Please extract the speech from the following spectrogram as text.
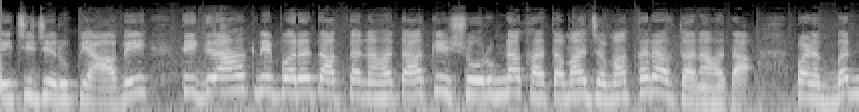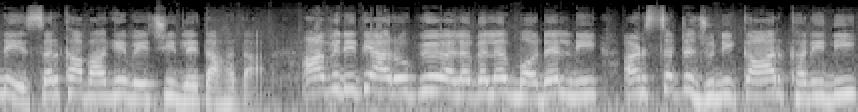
વેચી જે રૂપિયા આવે તે ગ્રાહકને પરત આપતા ન હતા કે શોરૂમના ખાતામાં જમા કરાવતા ન હતા, પણ બંને સરખા ભાગે વેચી લેતા હતા. આવી રીતે આરોપીઓએ અલગ અલગ મોડેલની અડસઠ જૂની કાર ખરીદી,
